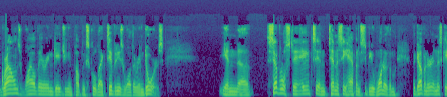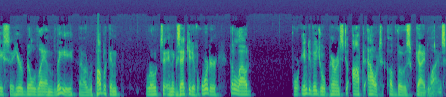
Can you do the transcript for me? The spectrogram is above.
grounds, while they're engaging in public school activities, while they're indoors in several states, and Tennessee happens to be one of them. The governor, in this case uh, here, Bill Land Lee, a Republican, wrote an executive order that allowed for individual parents to opt out of those guidelines.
